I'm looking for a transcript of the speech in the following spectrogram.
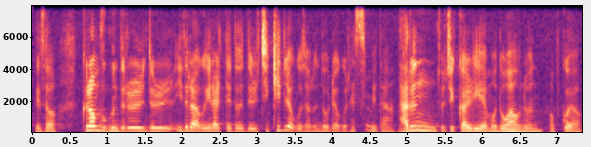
그래서 그런 부분들을 늘 이들하고 일할 때도 늘 지키려고 저는 노력을 했습니다. 다른 조직 관리의 뭐 노하우는 없고요.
